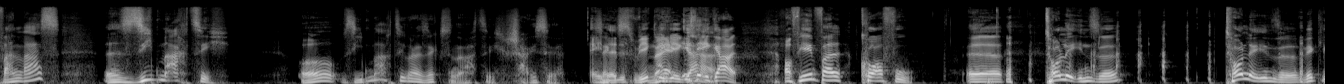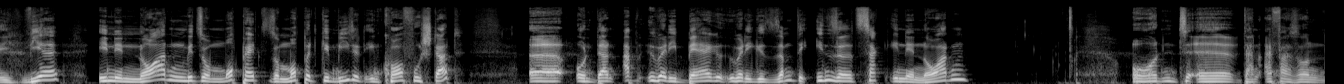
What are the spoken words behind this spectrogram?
wann war's? Äh, 87. Oh, 87 oder 86? Scheiße. Ey, das ist wirklich naja, egal. Ist egal. Auf jeden Fall Korfu. Äh, tolle Insel. Tolle Insel, wirklich. Wir in den Norden mit so einem Moped, so einem Moped gemietet in Korfu Stadt. Äh, und dann ab über die Berge, über die gesamte Insel, zack, in den Norden. Und äh, dann einfach so ein,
